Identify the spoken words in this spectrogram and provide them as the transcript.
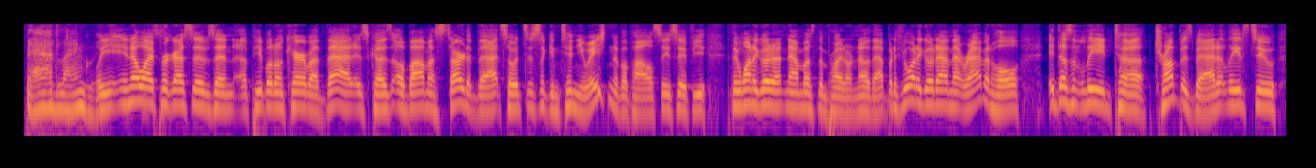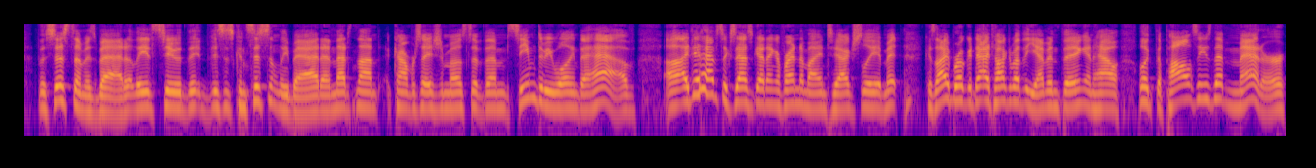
bad language. Well, you know why progressives and uh, people don't care about that is because Obama started that, so it's just a continuation of a policy. So if you if they want to go down now, most of them probably don't know that, but if you want to go down that rabbit hole, it doesn't lead to Trump is bad. It leads to the system is bad. It leads to the, this is consistently bad, and that's not a conversation most of them seem to be willing to have. Uh, I did have success getting a friend of mine to actually admit because I broke it down. I talked about the Yemen thing and how look the policies that matter.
